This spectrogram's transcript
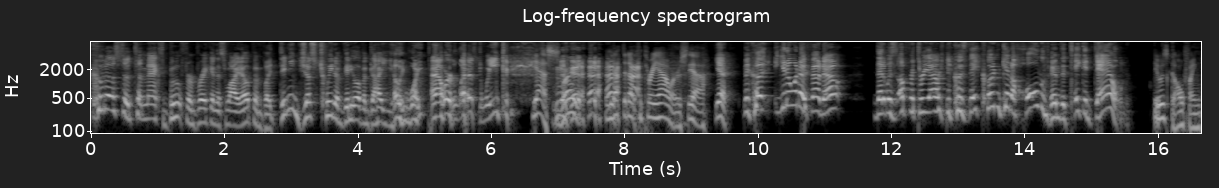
kudos to, to Max Boot for breaking this wide open, but didn't he just tweet a video of a guy yelling white power last week? yes. Right. we left it up for three hours. Yeah. yeah, because you know what I found out? That it was up for three hours because they couldn't get a hold of him to take it down. He was golfing.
